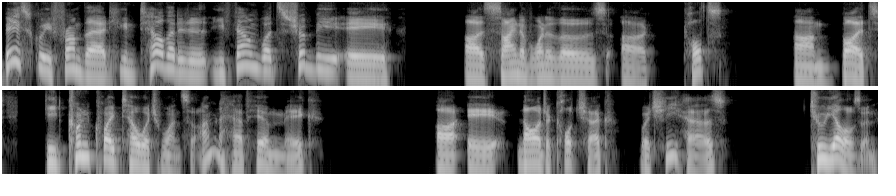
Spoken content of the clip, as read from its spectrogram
basically from that he can tell that it is he found what should be a, uh sign of one of those uh cults, um, but he couldn't quite tell which one. So I'm gonna have him make uh a knowledge occult check, which he has two yellows in.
